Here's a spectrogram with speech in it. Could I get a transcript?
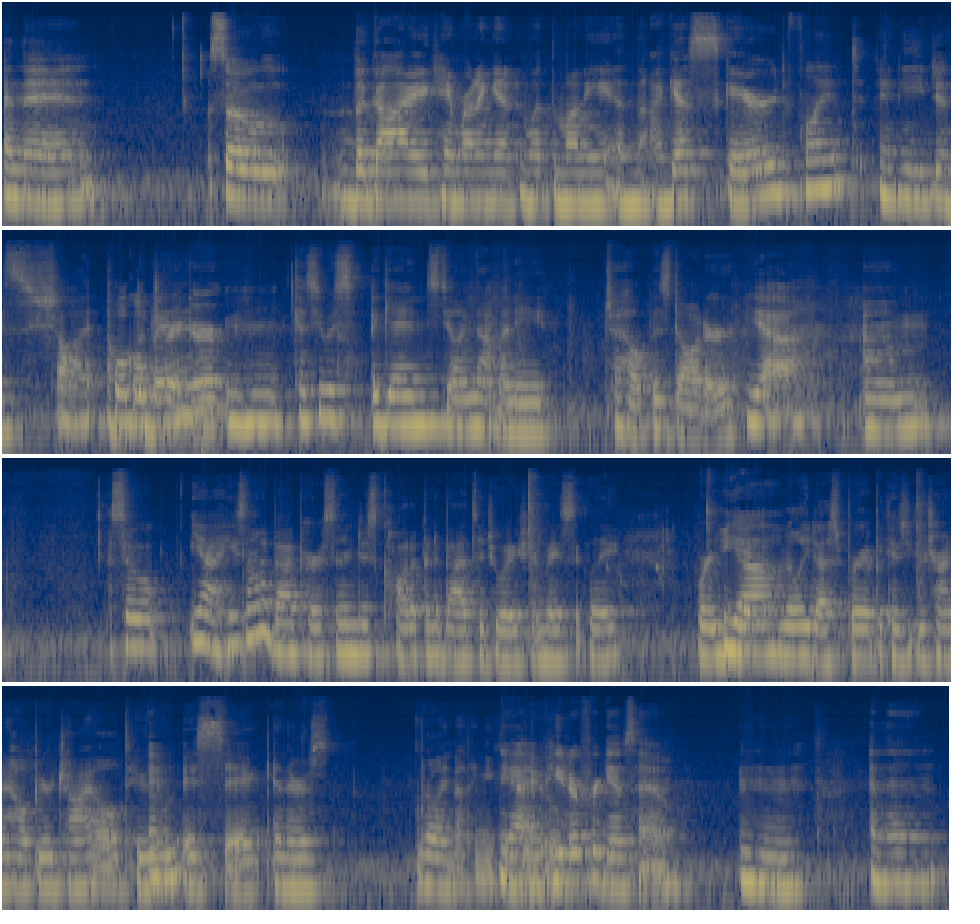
and then so the guy came running in with the money, and I guess scared Flint, and he just shot Pulled Uncle the Ben. trigger because he was again stealing that money to help his daughter. Yeah, Um, so yeah, he's not a bad person, just caught up in a bad situation, basically, where you Yeah. get really desperate because you're trying to help your child who is And- sick, and there's really nothing you can do. yeah, do. and Peter forgives him, hmm and then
